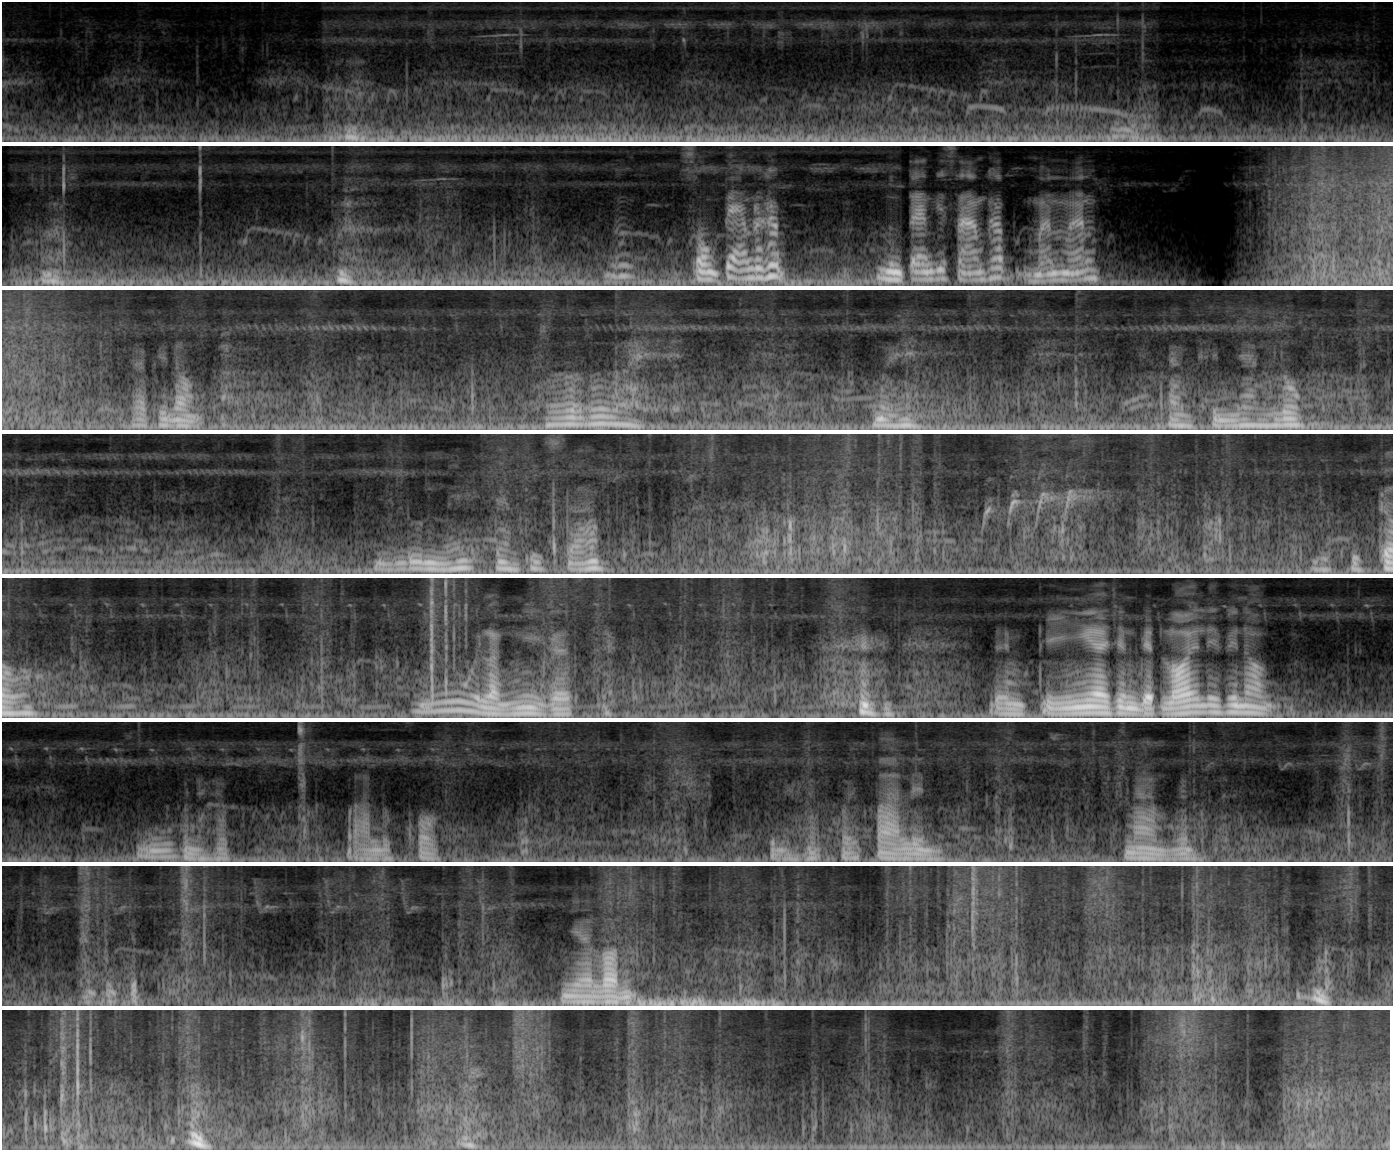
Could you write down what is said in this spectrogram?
สองแต้มแล้วครับหนึ่งแต้มที่สามครับมันมันๆครับพี่น้องเฮ้ยเมื่อยยังขึ้นยังลง มีรุ่นไหมแต้มที่สามอยู่คือเก่าอู้หลังนี้ก็เล่นตีเงี้ยจนเบ็ดร้อยเลยพี่น้องอู้นะครับปลาลูกคอกนะครับคอยปลาเล่นน้ำกันจะเงี้ยร่อน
